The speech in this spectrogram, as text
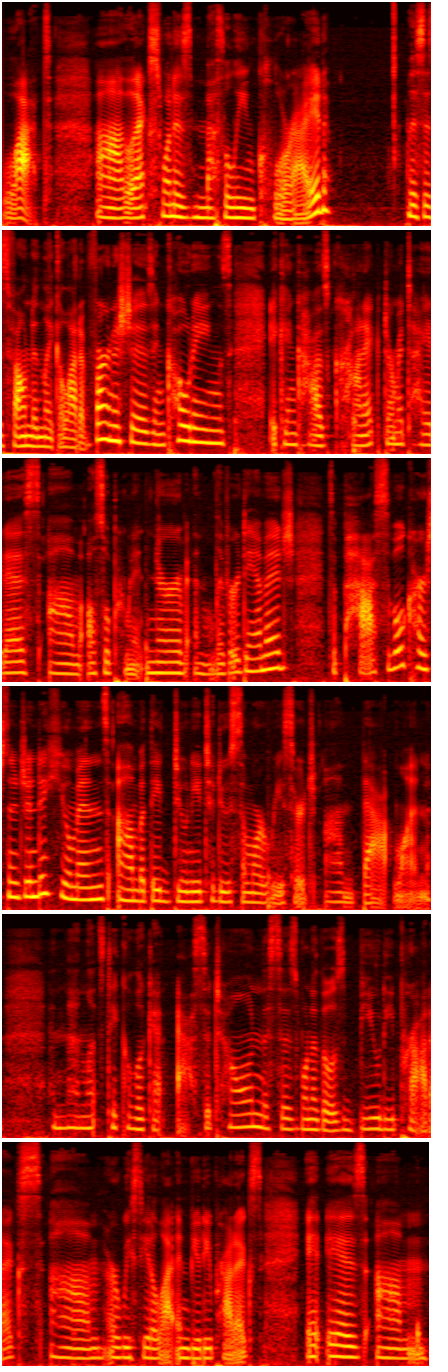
lot. Uh, the next one is methylene chloride. This is found in like a lot of varnishes and coatings. It can cause chronic dermatitis, um, also permanent nerve and liver damage. It's a possible carcinogen to humans, um, but they do need to do some more research on that one. And then let's take a look at acetone. This is one of those beauty products, um, or we see it a lot in beauty products. It is. Um,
